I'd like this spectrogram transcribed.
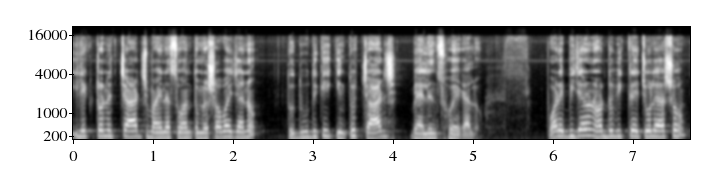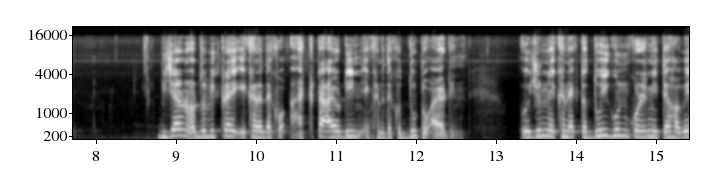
ইলেকট্রনের চার্জ মাইনাস ওয়ান তোমরা সবাই জানো। তো দুদিকেই কিন্তু চার্জ ব্যালেন্স হয়ে গেল। পরে বিজারণ অর্ধবিক্রিয়ায় চলে আসো। বিজারণ অর্ধবিক্রিয়ায় এখানে দেখো একটা আয়োডিন, এখানে দেখো দুটো আয়োডিন। ওই জন্য এখানে একটা দুই গুণ করে নিতে হবে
